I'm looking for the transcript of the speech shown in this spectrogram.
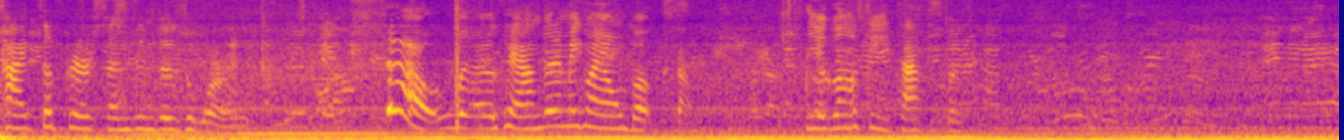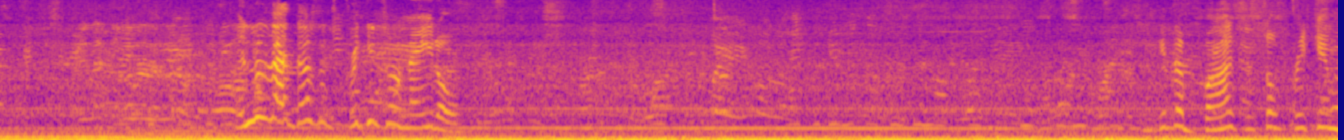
Types of persons in this world. So, okay, I'm gonna make my own book. So, you're gonna see of persons. It looks like there's a freaking tornado. Look at the bunch, it's so freaking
